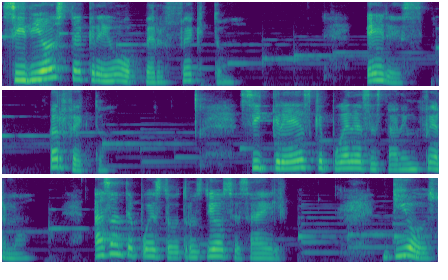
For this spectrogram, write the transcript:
Si Dios te creó perfecto, eres perfecto. Si crees que puedes estar enfermo, has antepuesto otros dioses a Él. Dios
